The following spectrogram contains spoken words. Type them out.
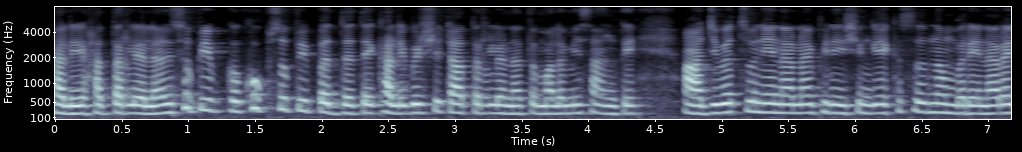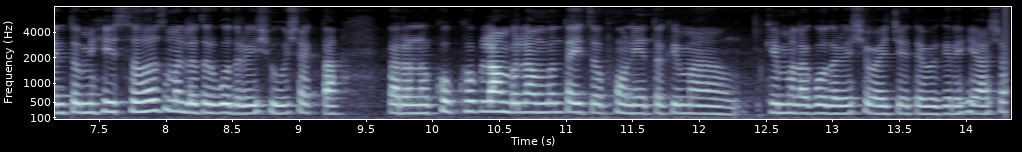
खाली हातरलेलं आणि सोपी खूप सोपी पद्धत आहे. खाली बेडशीट हातरलं ना तर मला मी सांगते अजिबात चून येणार नाही फिनिशिंग एकच नंबर येणार आणि तुम्ही हे सहज म्हटलं तर गोदळे शिवू शकता. कारण खूप खूप लांब लांबून ताईचं फोन येतं की मा की मला गोदळे शिवायचे आहेत वगैरे हे अशा.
